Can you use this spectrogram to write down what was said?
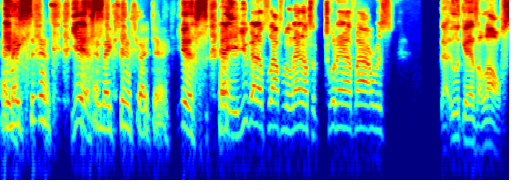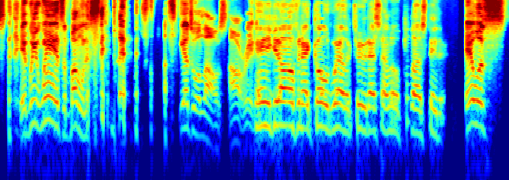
That yes. makes sense. Yes, that makes sense right there. Yes. Hey, if you got to fly from Atlanta to two and a half hours, look at it as a loss. If we win, it's a bonus, but schedule loss already. And you get off in that cold weather too. That's not a little plus either. It was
